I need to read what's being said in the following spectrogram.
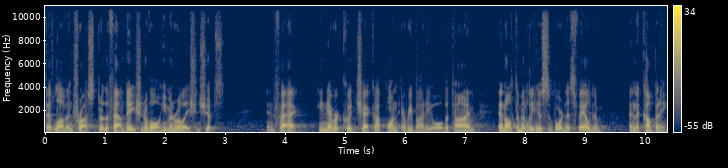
that love and trust are the foundation of all human relationships. In fact, he never could check up on everybody all the time, and ultimately his subordinates failed him and the company.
